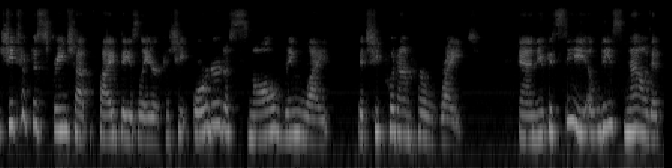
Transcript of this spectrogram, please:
she took this screenshot five days later because she ordered a small ring light that she put on her right. And you can see, at least now, that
